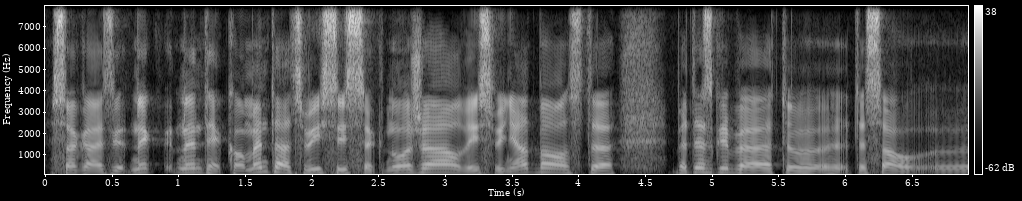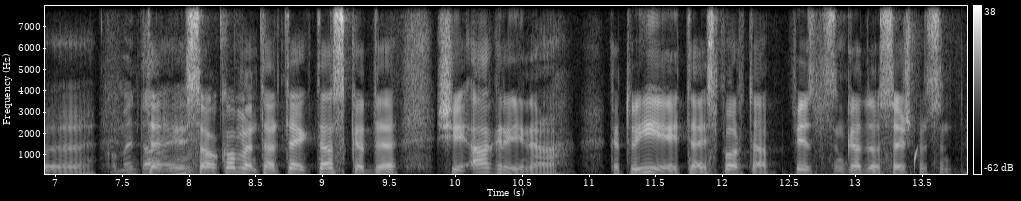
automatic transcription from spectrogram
Sagājis, ne, netiek komentēts, visi izsaka nožēlu, visi viņu atbalsta. Bet es gribētu te savu, eh, Komentāru? te, savu komentāru teikt, tas, ka šī agrīnā, kad tu ieeji tajā sportā, 15 gados, 16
